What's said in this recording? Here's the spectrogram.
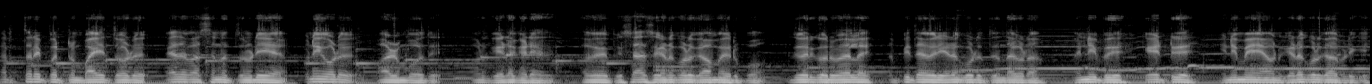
கர்த்தரை பற்றும் பயத்தோடு வேத வசனத்தினுடைய துணையோடு வாழும்போது அவனுக்கு இடம் கிடையாது. ஆகவே பிசாசு இடம் கொடுக்காம இருப்போம். இதுவரைக்கும் ஒரு வேலை தப்பி தவறி இடம் கொடுத்துருந்தா கூட மன்னிப்பு கேட்டு இனிமே அவனுக்கு இடம் கொடுக்காதபடிக்கு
